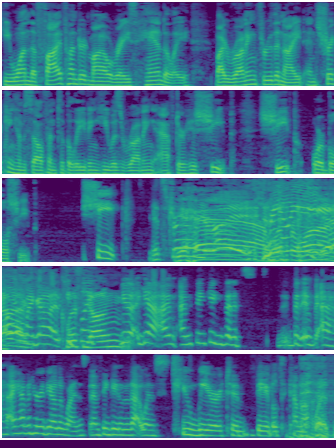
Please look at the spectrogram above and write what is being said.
He won the 500 mile race handily by running through the night and tricking himself into believing he was running after his sheep. Sheep or bull sheep? Sheep. It's true. Yeah. You're right. Really? One for one. Yeah. Oh my god. Cliff it's like, Young. Yeah. Yeah. I'm. I'm thinking that it's. But if, uh, I haven't heard the other ones, but I'm thinking that that one's too weird to be able to come up with.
